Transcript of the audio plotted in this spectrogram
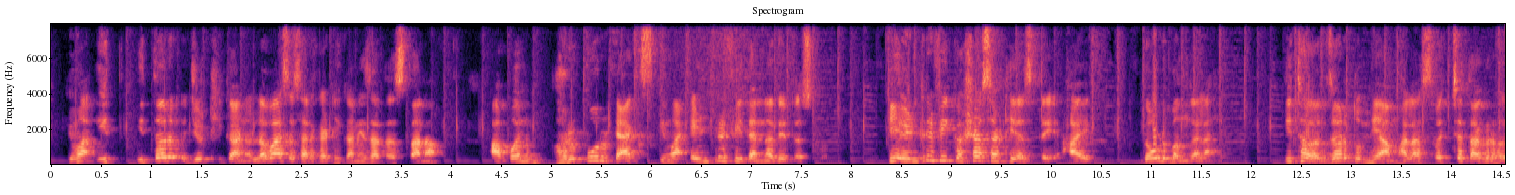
किंवा इत- इतर जी ठिकाणं लवास सारख्या ठिकाणी जात असताना आपण भरपूर टॅक्स किंवा एंट्री फी त्यांना देत असतो. ही एंट्री फी कशासाठी असते? हा एक गौड बंगल आहे. तिथं जर तुम्ही आम्हाला स्वच्छतागृह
